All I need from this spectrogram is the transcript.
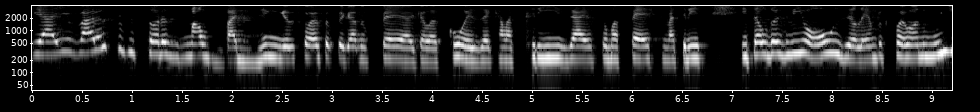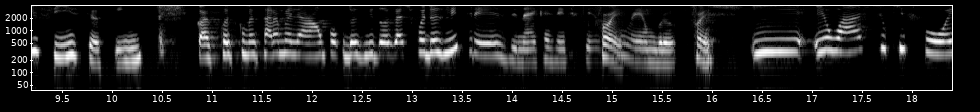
e aí várias professoras malvadinhas começam a pegar no pé aquela coisa, aquela crise, ah, eu sou uma péssima atriz. Então, 2011, eu lembro que foi um ano muito difícil, assim. As coisas começaram a melhorar um pouco em 2012, acho que foi 2013, né, que a gente fez, foi. não lembro. Foi. E eu acho que foi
